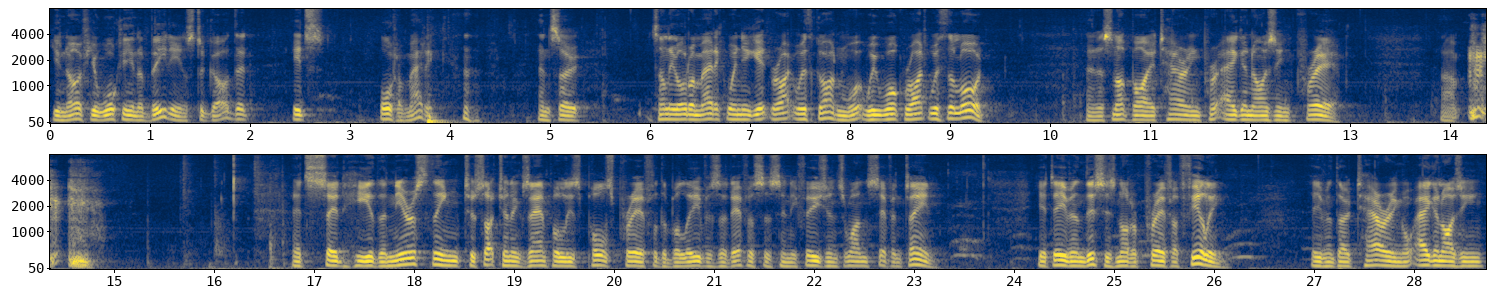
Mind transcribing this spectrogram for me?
You know, if you're walking in obedience to God, that it's automatic. and so it's only automatic when you get right with God and we walk right with the Lord. And it's not by a towering, agonizing prayer. Um, it's said here the nearest thing to such an example is Paul's prayer for the believers at Ephesus in Ephesians 1:17. Yet even this is not a prayer for feeling, even though towering or agonizing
